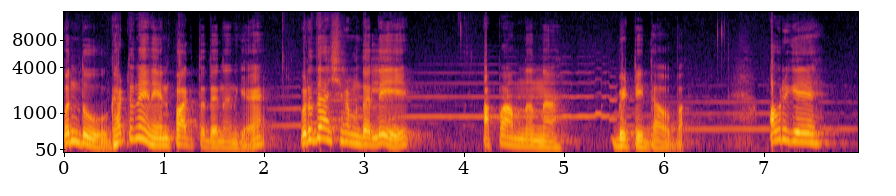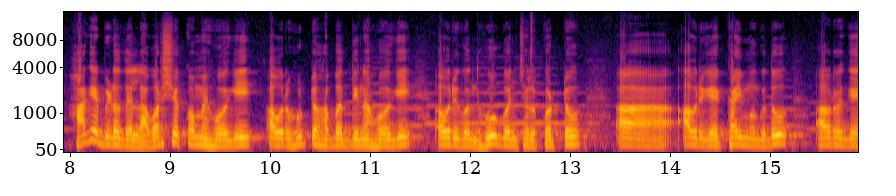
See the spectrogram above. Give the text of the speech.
ಒಂದು ಘಟನೆ ನೆನಪಾಗ್ತದೆ ನನಗೆ. ವೃದ್ಧಾಶ್ರಮದಲ್ಲಿ ಅಪ್ಪ ಅಮ್ಮನನ್ನು ಬಿಟ್ಟಿದ್ದ ಒಬ್ಬ. ಅವರಿಗೆ ಹಾಗೆ ಬಿಡೋದಿಲ್ಲ. ವರ್ಷಕ್ಕೊಮ್ಮೆ ಹೋಗಿ, ಅವರು ಹುಟ್ಟು ಹಬ್ಬದ ದಿನ ಹೋಗಿ, ಅವರಿಗೊಂದು ಹೂಗೊಂಚಲು ಕೊಟ್ಟು ಅವರಿಗೆ ಕೈ ಮುಗಿದು, ಅವರಿಗೆ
